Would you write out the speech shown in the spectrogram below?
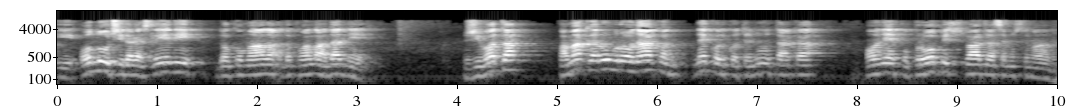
i odluči da ga slijedi dok mu Allah, dok mu Allah dadne života, pa makar umro nakon nekoliko trenutaka, on je po propisu smatra se muslimanom.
